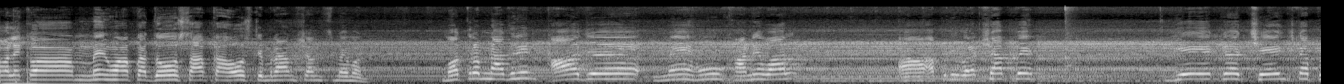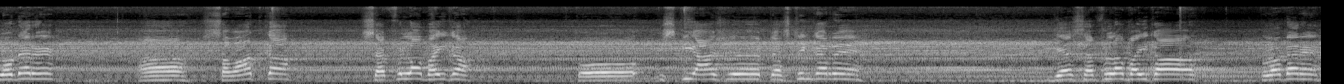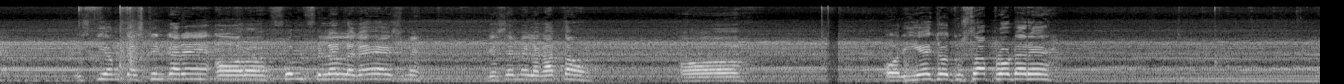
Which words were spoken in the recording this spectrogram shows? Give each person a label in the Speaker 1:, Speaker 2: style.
Speaker 1: वालेकुम। मैं हूँ आपका दोस्त आपका होस्ट इमरान शम्स मेमन। मोहतरम नाजरीन आज मैं हूँ खानेवाल आ, अपनी वर्कशॉप पे। ये एक चेंज का प्लोडर है आ, सवाद का सैफुल्ला भाई का। तो इसकी आज टेस्टिंग कर रहे हैं। यह सैफुल्ला भाई का प्लोडर है। इसकी हम टेस्टिंग करें और फुल फिलर लगाया है इसमें, जैसे मैं लगाता हूँ। और और ये जो दूसरा प्रोडर है,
